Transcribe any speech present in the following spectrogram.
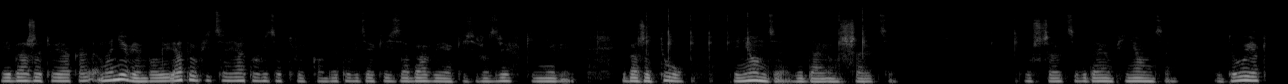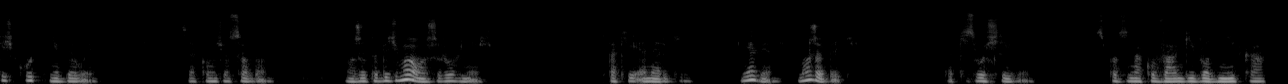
Chyba, że tu jakaś, no nie wiem, bo ja tu widzę, ja tu widzę trójkąt, ja tu widzę jakieś zabawy, jakieś rozrywki, nie wiem. Chyba, że tu pieniądze wydają strzelcy. Tu strzelcy wydają pieniądze. I tu jakieś kłótnie były z jakąś osobą. Może to być mąż również w takiej energii. Nie wiem, może być. Taki złośliwy. Spod znaku wagi, wodnika,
